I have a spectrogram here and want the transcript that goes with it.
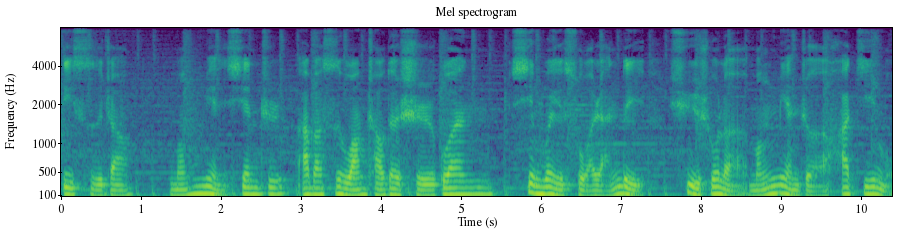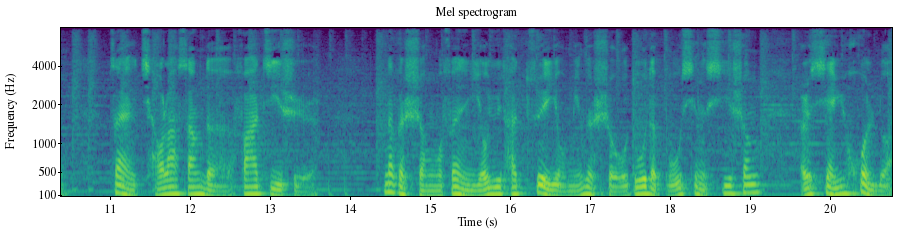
第四章：蒙面先知。阿巴斯王朝的史官兴味索然地。叙说了蒙面者哈基姆在乔拉桑的发迹时，那个省份由于他最有名的首都的不幸牺牲而陷于混乱。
